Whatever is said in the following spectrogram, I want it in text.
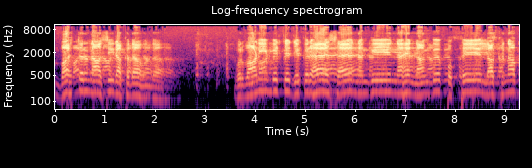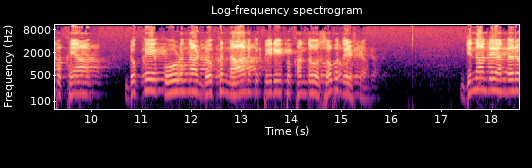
ਬਸਤਰ ਨਾਸੀ ਰੱਖਦਾ ਹੁੰਦਾ। ਗੁਰਬਾਣੀ ਵਿੱਚ ਜ਼ਿਕਰ ਹੈ, ਸਹਿ ਨੰਗੇ ਨਹਿ ਨੰਗ, ਭੁੱਖੇ ਲੱਖ ਨਾ ਭੁੱਖਿਆਂ ਦੁੱਖੇ ਕੋੜ ਨਾ ਦੁੱਖ ਨਾਨਕ ਪੀਰੇ ਪਖੰਦੋ ਸੁਭ ਦ੍ਰਿਸ਼ਟ। ਜਿਨ੍ਹਾਂ ਦੇ ਅੰਦਰ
